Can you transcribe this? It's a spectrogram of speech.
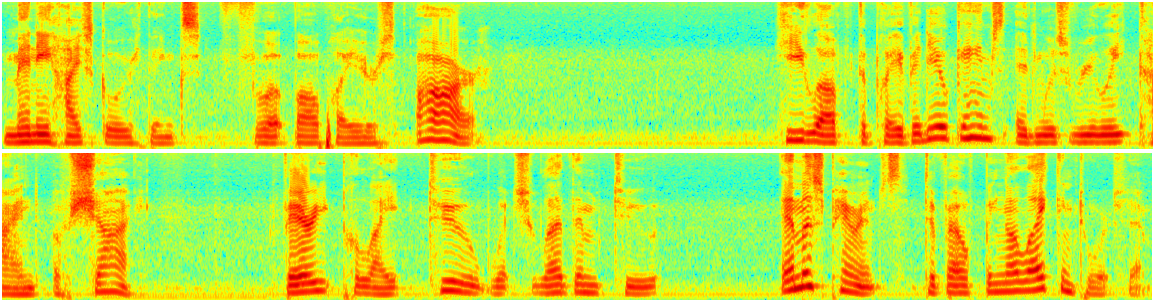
many high schooler thinks football players are. He loved to play video games and was really kind of shy. Very polite, too, which led them to Emma's parents developing a liking towards him.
